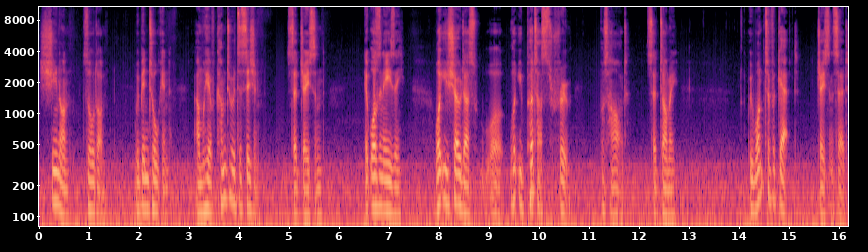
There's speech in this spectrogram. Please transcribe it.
Shinon, Zordon, we've been talking, and we have come to a decision, said Jason. It wasn't easy. What you showed us, wha- what you put us through, was hard, said Tommy. We want to forget, Jason said,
